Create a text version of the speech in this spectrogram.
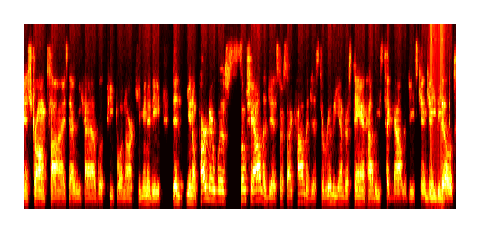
and strong ties that we have with people in our community then you know partner with sociologists or psychologists to really understand how these technologies can be built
